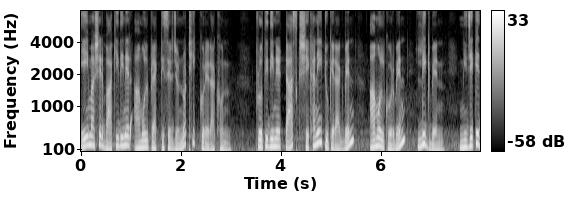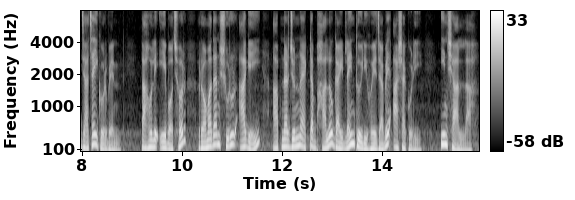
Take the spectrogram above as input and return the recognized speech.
এই মাসের বাকি দিনের আমল প্র্যাকটিসের জন্য ঠিক করে রাখুন। প্রতিদিনের টাস্ক সেখানেই টুকে রাখবেন, আমল করবেন, লিখবেন, নিজেকে যাচাই করবেন। তাহলে এ বছর রমাদান শুরুর আগেই আপনার জন্য একটা ভালো গাইডলাইন তৈরি হয়ে যাবে আশা করি। ইনশাআল্লাহ।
